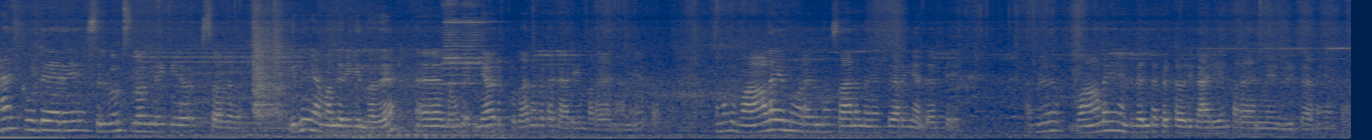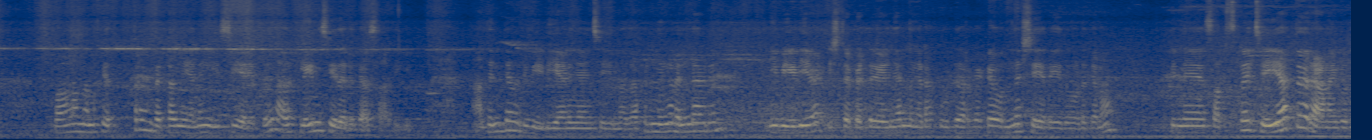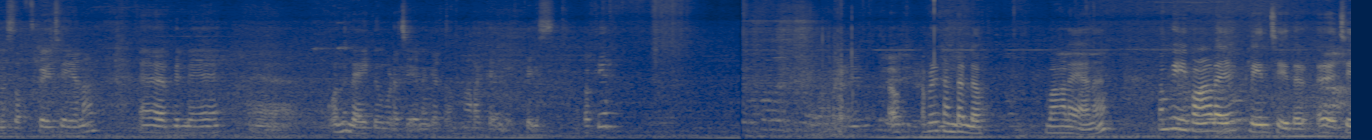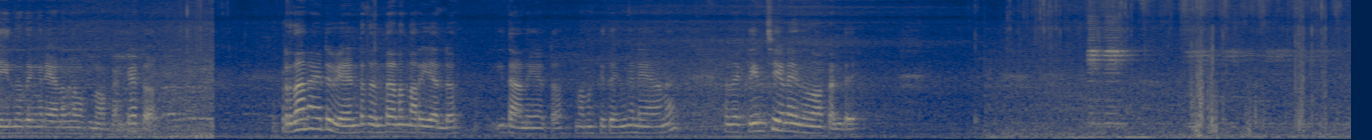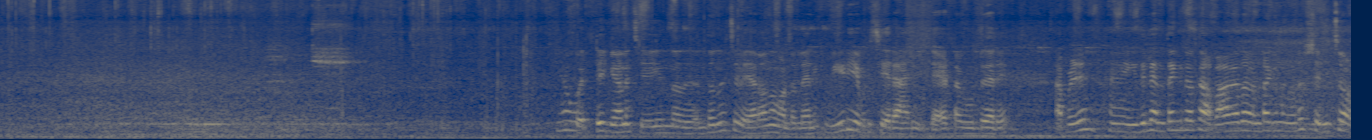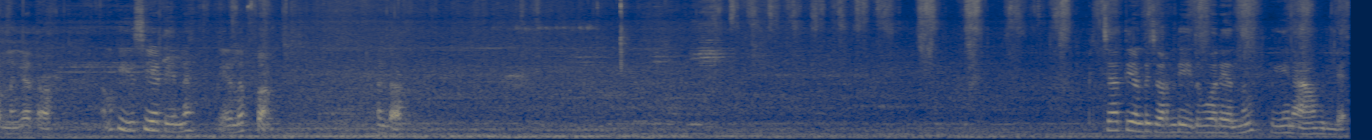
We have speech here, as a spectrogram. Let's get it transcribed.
Hi കൂട്ടുകാരെ സിൽവം സ്ലോഗിലേക്ക് ഏവർക്കും സ്വാഗതം. ഇന്ന് ഞാൻ വന്നിരിക്കുന്നത് നമുക്ക് ഞാൻ ഒരു പ്രധാനപ്പെട്ട കാര്യം പറയാനാണ് കേട്ടോ. നമുക്ക് വാള എന്ന് പറയുന്ന സാധനം നിങ്ങൾക്ക് അറിയാമല്ലോ അല്ലേ? അപ്പോൾ വാളയായിട്ട് ബന്ധപ്പെട്ട ഒരു കാര്യം പറയാൻ വേണ്ടിയിട്ടാണ് കേട്ടോ. വാള നമുക്ക് എത്രയും പെട്ടെന്ന് തന്നെ ഈസി ആയിട്ട് അത് ക്ലീൻ ചെയ്തെടുക്കാൻ സാധിക്കും. അതിന്റെ ഒരു വീഡിയോ ആണ് ഞാൻ ചെയ്യുന്നത്. അപ്പോൾ നിങ്ങളെല്ലാവരും ഈ വീഡിയോ ഇഷ്ടപ്പെട്ട് കഴിഞ്ഞാൽ നിങ്ങളുടെ കൂട്ടുകാർക്കൊക്കെ ഒന്ന് ഷെയർ ചെയ്ത് കൊടുക്കണം. പിന്നെ സബ്സ്ക്രൈബ് ചെയ്യാത്തവരാണെങ്കിൽ ഒന്ന് സബ്സ്ക്രൈബ് ചെയ്യണം. പിന്നെ ഒന്ന് ലൈക്കും കൂടെ ചെയ്യണം കേട്ടോ. മറക്കരുത് പ്ലീസ് ഓക്കെ അപ്പോൾ കണ്ടല്ലോ വാളയാണ്. നമുക്ക് ഈ വാളയെ ക്ലീൻ ചെയ്ത് ചെയ്യുന്നത് എങ്ങനെയാണെന്ന് നമുക്ക് നോക്കാം കേട്ടോ. പ്രധാനമായിട്ട് വേണ്ടത് എന്താണെന്ന് അറിയാമല്ലോ ഇതാണ് കേട്ടോ. നമുക്കിതെങ്ങനെയാണ് അത് ക്ലീൻ ചെയ്യണമെന്ന് നോക്കണ്ടേ? ഞാൻ ഒറ്റയ്ക്കാണ് ചെയ്യുന്നത്. എന്തെന്ന് വെച്ചാൽ വേറെ ഒന്നും കൊണ്ടല്ല. എനിക്ക് വീഡിയോ പിടിച്ച് തരാനില്ല കേട്ടോ കൂട്ടുകാരെ. അപ്പോഴും ഇതിലെന്തെങ്കിലുമൊക്കെ അപാകത ഉണ്ടെങ്കിൽ നിങ്ങൾ ക്ഷമിച്ചോളണം കേട്ടോ. നമുക്ക് ഈസി ആയിട്ട് തന്നെ എളുപ്പം. കണ്ടോ? പിച്ചാത്തി കൊണ്ട് ചുരണ്ടി ഇതുപോലെയൊന്നും ക്ലീൻ ആവില്ല.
